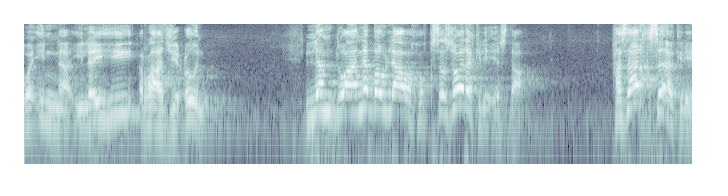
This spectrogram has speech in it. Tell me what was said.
و ئینا ئیلەیهی ڕاجعون لەم دوانە بەولاوە خۆ قسە زۆرەکرێ ئێستا هەزار قسە ئەکرێ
